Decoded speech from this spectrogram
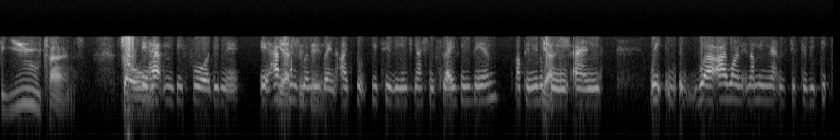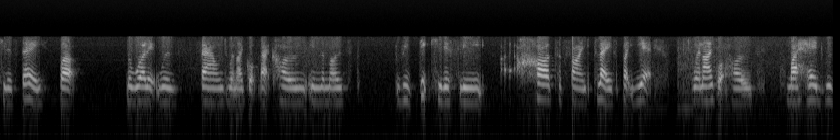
few times. So it happened before, didn't it? It happened yes, it when did. we went. I took you to the International Slave Museum up in Liverpool, yes. and we. Well, I won, and I mean that was just a ridiculous day. But the wallet was found when I got back home in the most ridiculously hard to find place. But yet, when I got home, my head was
